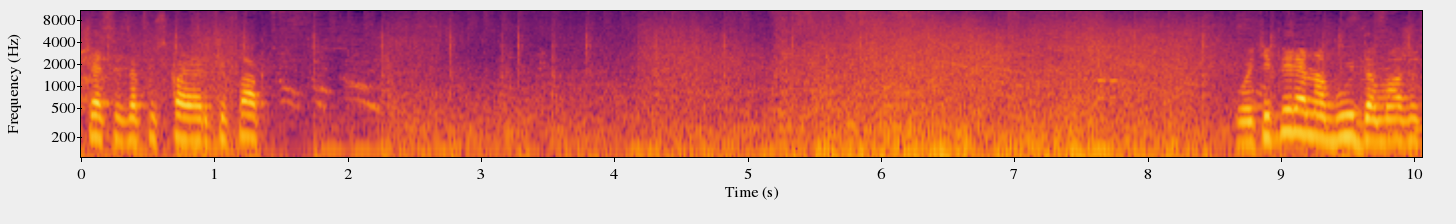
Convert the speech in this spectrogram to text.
Сейчас я запускаю артефакт. Вот теперь она будет дамажить.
